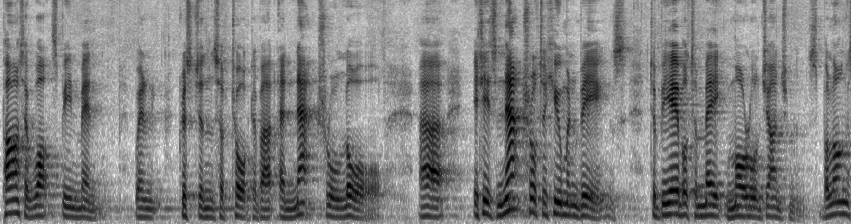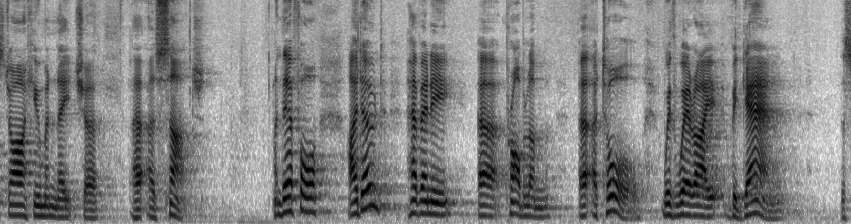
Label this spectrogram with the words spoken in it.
part of what's been meant when Christians have talked about a natural law. Uh, it is natural to human beings to be able to make moral judgments, belongs to our human nature uh, as such. And therefore, I don't have any uh, problem uh, at all with where I began this,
